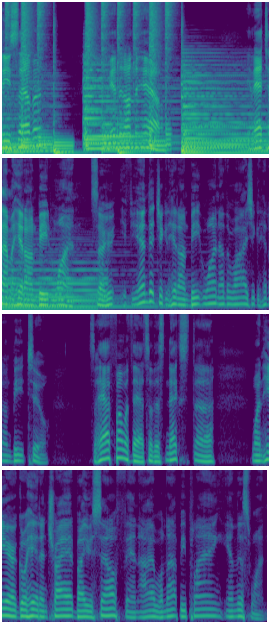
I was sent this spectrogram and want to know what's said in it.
C7, we ended on the F. And that time I hit on beat one. So if you end it, you can hit on beat one. Otherwise, you can hit on beat two. So have fun with that. So this next uh, one here, go ahead and try it by yourself, and I will not be playing in this one.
